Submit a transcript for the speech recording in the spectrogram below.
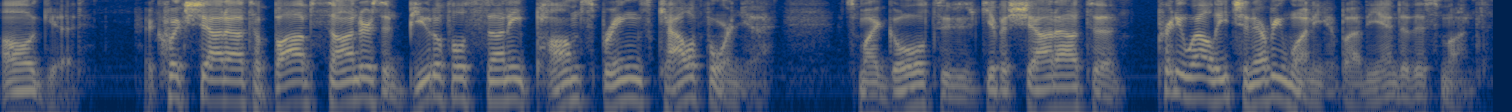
all good. A quick shout out to Bob Saunders in beautiful sunny Palm Springs, California. It's my goal to give a shout out to pretty well each and every one of you by the end of this month.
